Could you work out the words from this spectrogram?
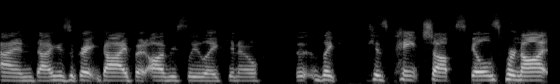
and uh, he's a great guy but obviously like you know like his paint shop skills were not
